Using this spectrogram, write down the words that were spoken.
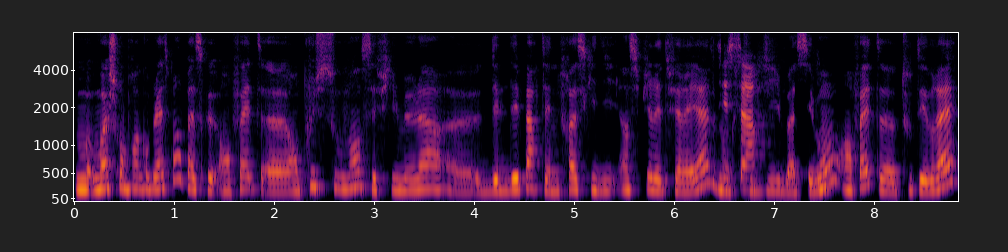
Moi, je comprends complètement parce que en fait, euh, en plus souvent ces films-là, euh, dès le départ, t'as une phrase qui dit inspiré de faits réels, donc ça. tu te dis bah c'est bon, en fait, euh, tout est vrai.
